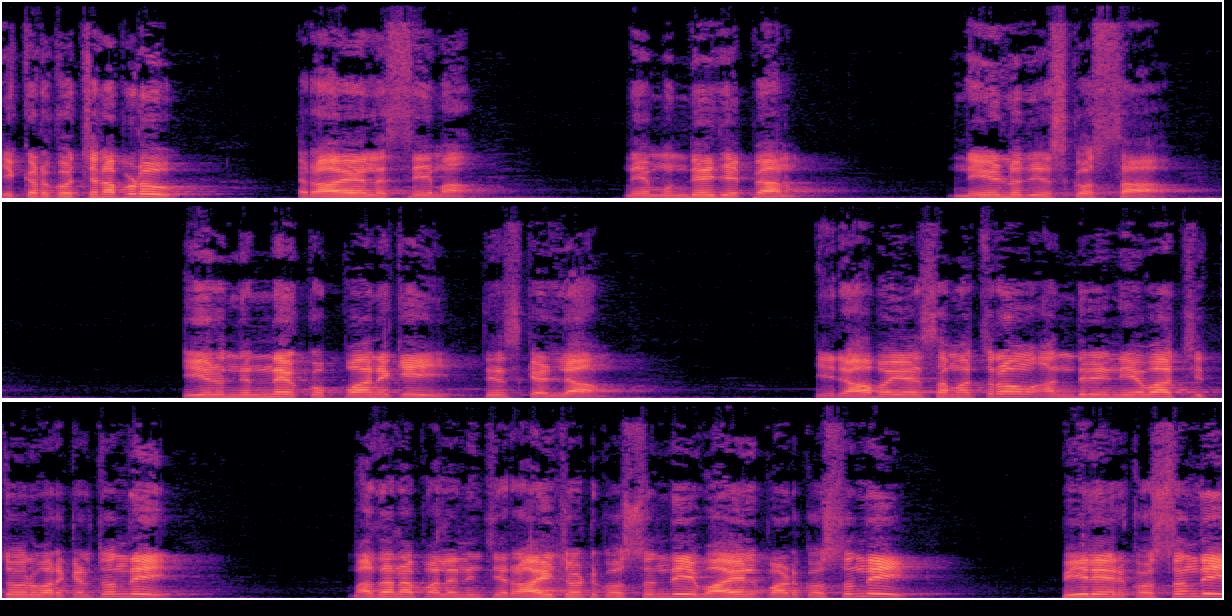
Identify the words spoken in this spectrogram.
ఇక్కడికి వచ్చినప్పుడు రాయలసీమ నేను ముందే చెప్పాను నీళ్ళు తీసుకొస్తా. ఈరు నిన్నే కుప్పానికి తీసుకెళ్ళాం. ఈ రాబోయే సంవత్సరం అందరి నీవా చిత్తూరు వరకు వెళ్తుంది మదనపల్లి నుంచి రాయిచోటుకు వస్తుంది వాయిల్పాడుకు వస్తుంది పీలేరుకు వస్తుంది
